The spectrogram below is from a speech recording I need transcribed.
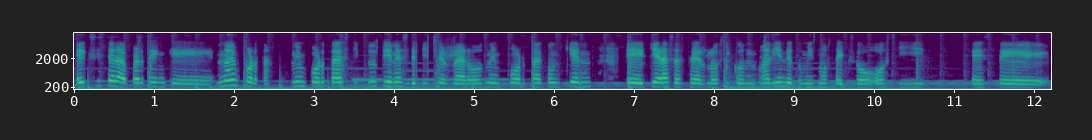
existe la parte en que no importa, no importa si tú tienes fetiches raros, no importa con quién eh, quieras hacerlo, si con alguien de tu mismo sexo o si este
